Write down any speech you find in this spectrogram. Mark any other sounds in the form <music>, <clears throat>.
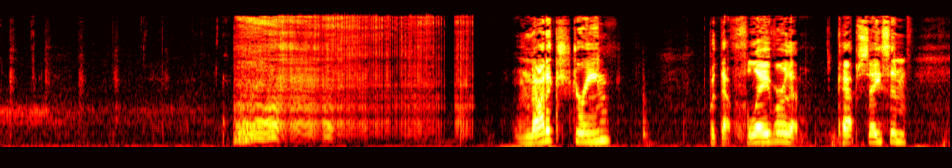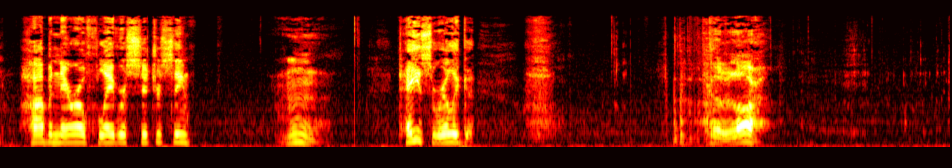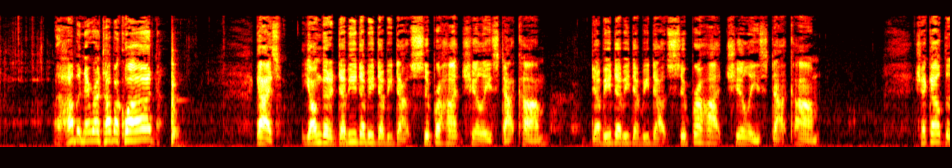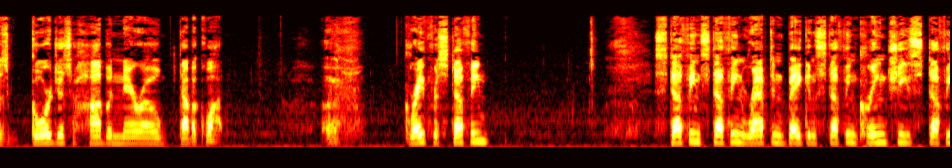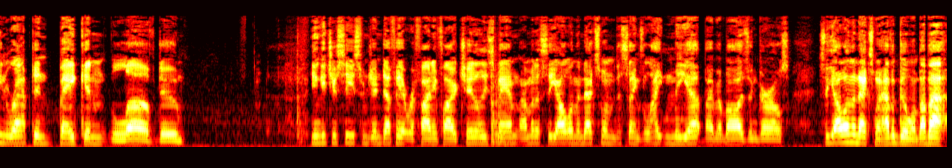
Not extreme, but that flavor, that capsaicin, habanero flavor, citrusy. Mmm. Tastes really good. Good lord. The habanero tabaquite. Guys, y'all can go to www.superhotchiles.com www.superhotchiles.com Check out this gorgeous habanero tabaquite. Great for stuffing. Stuffing, stuffing wrapped in bacon, stuffing, cream cheese stuffing wrapped in bacon. Love, dude. You can get your seeds from Jen Duffy at Refining Fire Chiles, man. I'm going to see y'all on the next one. This thing's lighting me up, baby boys and girls. See y'all on the next one. Have a good one. Bye bye.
